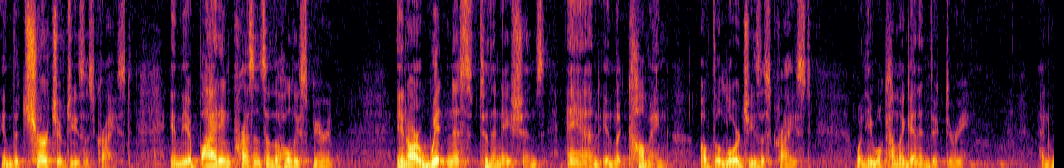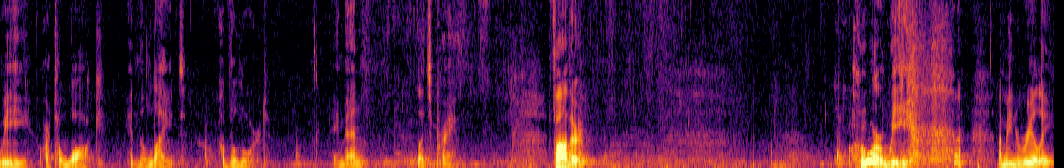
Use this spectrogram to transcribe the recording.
in the church of Jesus Christ, in the abiding presence of the Holy Spirit, in our witness to the nations, and in the coming of the Lord Jesus Christ when he will come again in victory. And we are to walk in the light of the Lord. Amen? Let's pray. Father, who are we? I mean, really.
